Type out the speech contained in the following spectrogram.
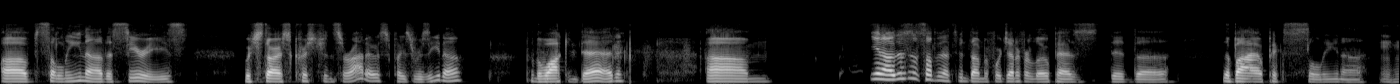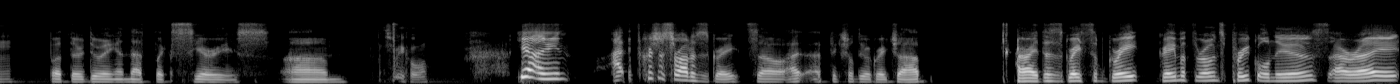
of Selena, the series, which stars Christian Serratos, who plays Rosita from The Walking Dead. Um, you know, this is something that's been done before. Jennifer Lopez did the the biopic Selena, hmm but they're doing a Netflix series. Um, That's pretty cool. yeah, I mean, I, Christian Serratos is great, so I, I think she'll do a great job. All right, this is great. Some great Game of Thrones prequel news. All right,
